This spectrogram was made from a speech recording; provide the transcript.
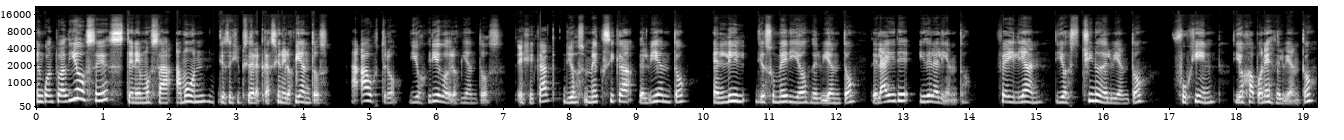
En cuanto a dioses, tenemos a Amón, dios egipcio de la creación y los vientos, a Austro, dios griego de los vientos, Ejecat, dios mexica del viento, Enlil, dios sumerio del viento, del aire y del aliento, Feilian, dios chino del viento, Fujin, dios japonés del viento,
